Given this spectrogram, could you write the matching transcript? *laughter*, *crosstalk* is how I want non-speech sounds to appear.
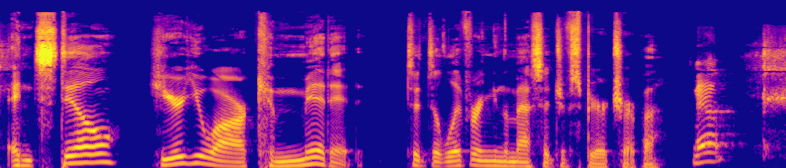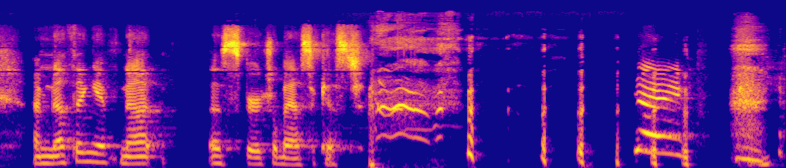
And still, here you are committed to delivering the message of Spirit Sherpa. Well, I'm nothing if not a spiritual masochist. *laughs*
